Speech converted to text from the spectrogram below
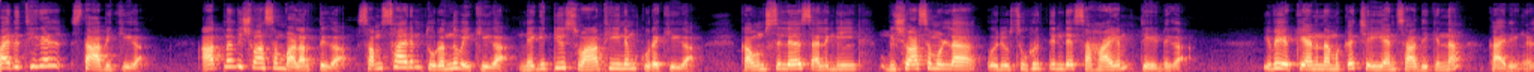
പരിധികൾ സ്ഥാപിക്കുക. ആത്മവിശ്വാസം വളർത്തുക. സംസാരം തുറന്നു വയ്ക്കുക നെഗറ്റീവ് സ്വാധീനം കുറയ്ക്കുക. കൗൺസിലേഴ്സ് അല്ലെങ്കിൽ വിശ്വാസമുള്ള ഒരു സുഹൃത്തിന്റെ സഹായം തേടുക. ഇവയൊക്കെയാണ് നമുക്ക് ചെയ്യാൻ സാധിക്കുന്ന കാര്യങ്ങൾ.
